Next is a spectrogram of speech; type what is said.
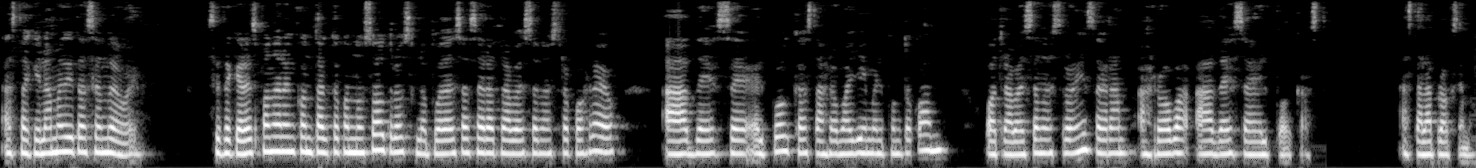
Hasta aquí la meditación de hoy. Si te quieres poner en contacto con nosotros, lo puedes hacer a través de nuestro correo adcelpodcast.com o a través de nuestro Instagram arroba adcelpodcast. Hasta la próxima.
